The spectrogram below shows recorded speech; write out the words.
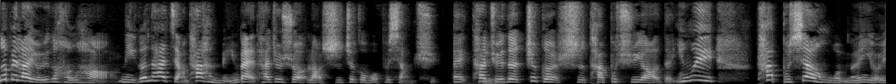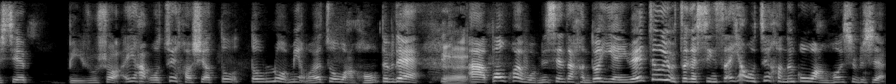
诺贝拉有一个很好，你跟他讲，他很明白，他就说老师这个我不想去，哎，他觉嗯。得这个是他不需要的，因为他不像我们有一些，比如说，哎呀，我最好是要都都露面，我要做网红，对不对？哎，啊，包括我们现在很多演员都有这个心思，哎呀，我最好能够网红，是不是？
